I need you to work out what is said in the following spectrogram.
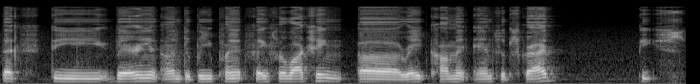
that's the variant on Debris Plant. Thanks for watching. Uh, rate, comment, and subscribe. Peace.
